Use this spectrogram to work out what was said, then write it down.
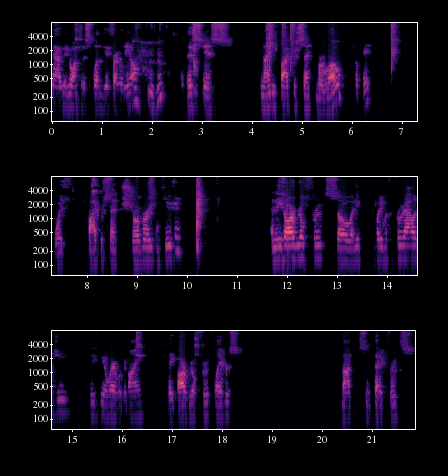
Now we're gonna go on to the Splendia Fregolino. Mhm. This is 95% Merlot Okay. with 5% strawberry infusion. And these are real fruits, so anybody with a fruit allergy, please be aware of what you're buying. They are real fruit flavors, not synthetic fruits.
